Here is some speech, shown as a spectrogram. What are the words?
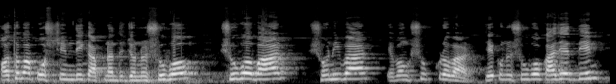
অথবা পশ্চিম দিক আপনাদের জন্য শুভ। শুভবার শনিবার এবং শুক্রবার। যে কোনো শুভ কাজের দিন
